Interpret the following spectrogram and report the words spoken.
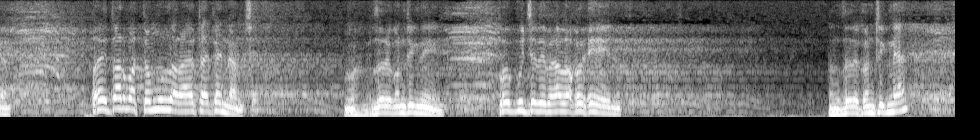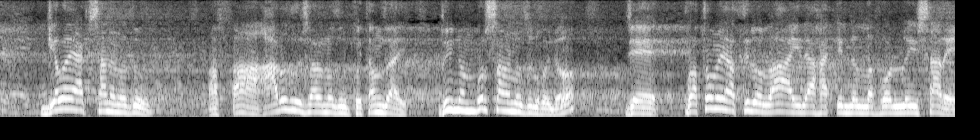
না। ওই নামছে ঠিক নেই? ওই ঠিক না? এক আরও দুই সানে নজর কইতাম যাই দুই নম্বর সানে নজর হইল যে, প্রথমে আসছিল লা ইলাহা ইল্লাল্লাহ পড়লেই সারে।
